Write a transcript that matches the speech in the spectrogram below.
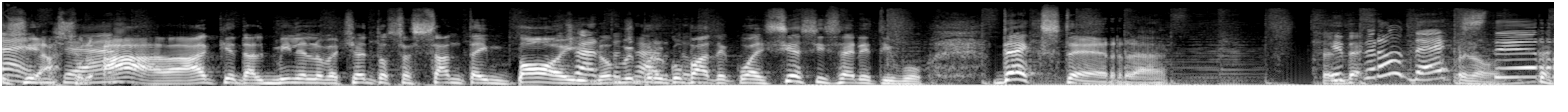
presente. sì, assolut- eh. Ah, anche dal 1960 in poi. Certo, non vi certo. preoccupate, qualsiasi serie TV. Dexter. E De- però Dexter, no, Dexter.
